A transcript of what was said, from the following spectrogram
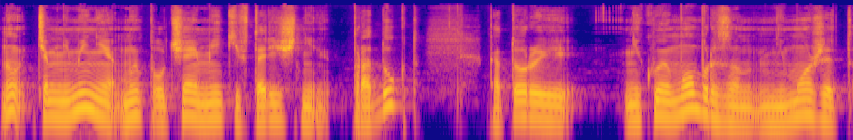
Но, тем не менее, мы получаем некий вторичный продукт, который никоим образом не может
